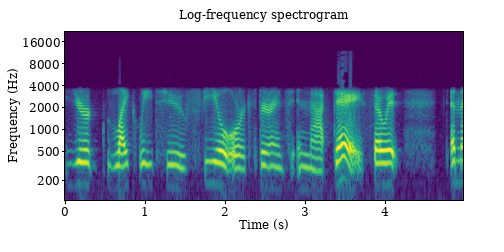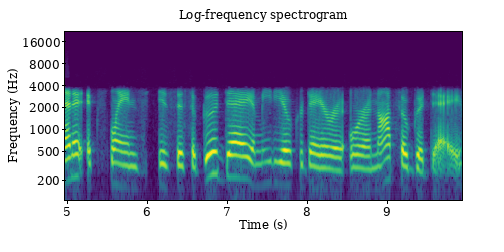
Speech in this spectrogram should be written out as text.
you're likely to feel or experience in that day. So it and then it explains is this a good day, a mediocre day, or, a, or a not so good day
